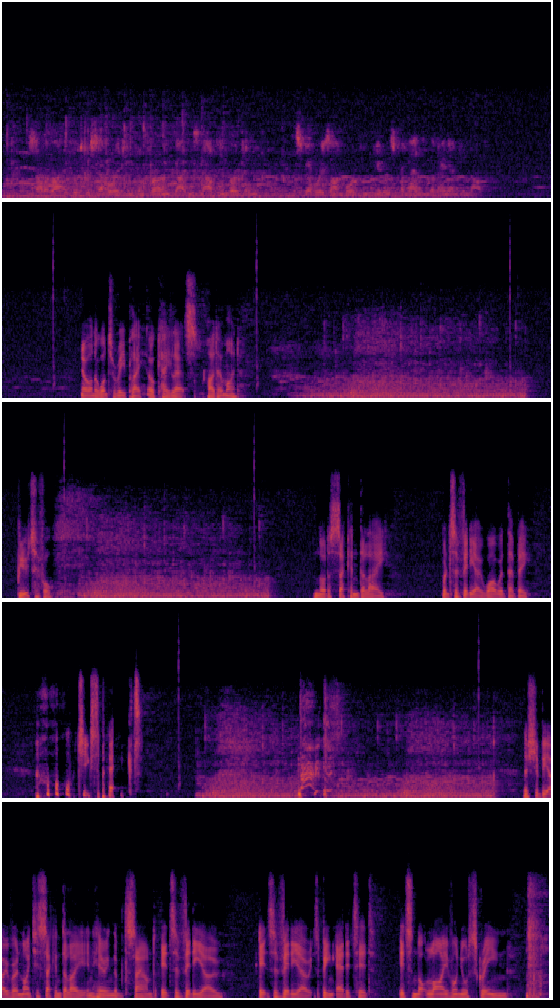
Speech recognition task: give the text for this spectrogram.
Rocket booster separation confirmed. Guidance now converging. Discovery's onboard computers commanding the main engine now. No, they want to replay. Okay, let's. I don't mind. Beautiful. Not a second delay. But it's a video, why would there be? what do you expect? there should be over a 90 second delay in hearing the sound. It's a video. It's a video. It's being edited. It's not live on your screen.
